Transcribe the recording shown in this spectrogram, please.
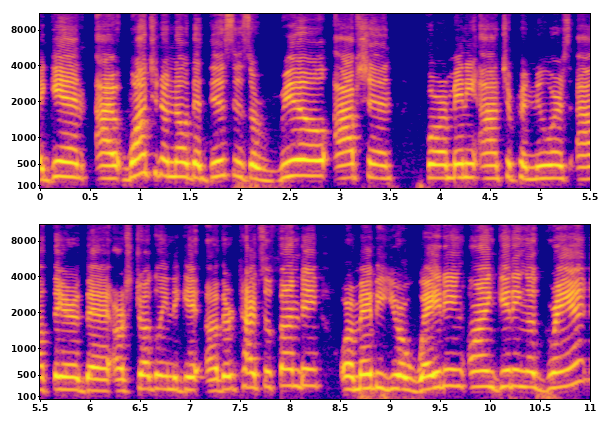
again, I want you to know that this is a real option for many entrepreneurs out there that are struggling to get other types of funding, or maybe you're waiting on getting a grant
